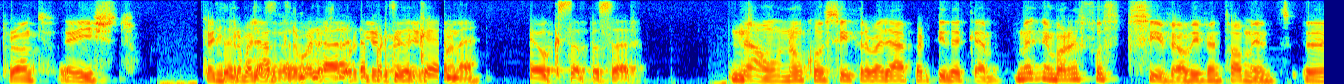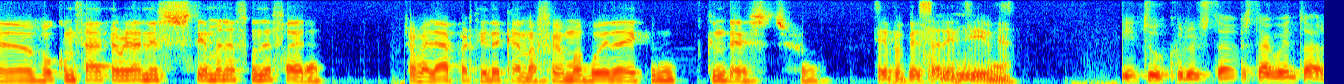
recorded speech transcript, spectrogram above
pronto, é isto. Tenho trabalhado trabalhar a partir da cama. É o que está a passar. Não, não consigo trabalhar a partir da cama. Mas embora fosse possível, eventualmente, uh, vou começar a trabalhar nesse sistema na segunda-feira. Trabalhar a partir da cama foi uma boa ideia que me, que me deste. Sempre a pensar em ti, meu. E tu, Cruz, estás a aguentar?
